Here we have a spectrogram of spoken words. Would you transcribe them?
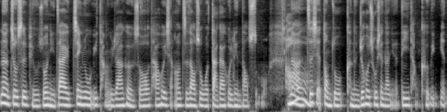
那就是比如说你在进入一堂瑜伽课的时候，他会想要知道说我大概会练到什么，那这些动作可能就会出现在你的第一堂课里面。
